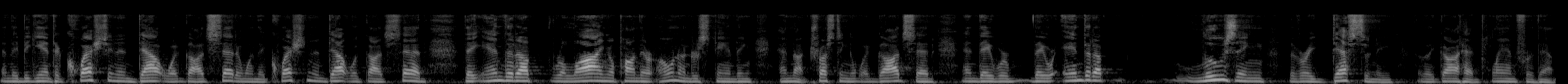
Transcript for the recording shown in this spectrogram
and they began to question and doubt what God said. And when they questioned and doubt what God said, they ended up relying upon their own understanding and not trusting in what God said. And they were they were ended up losing the very destiny that God had planned for them.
